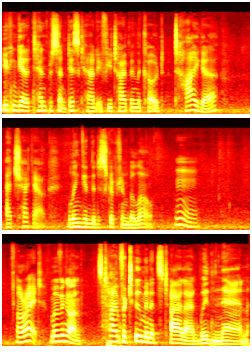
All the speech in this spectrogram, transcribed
You can get a 10% discount if you type in the code TIGER at checkout. Link in the description below. Hmm. All right, moving on. It's time for Two Minutes Thailand with Nan.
